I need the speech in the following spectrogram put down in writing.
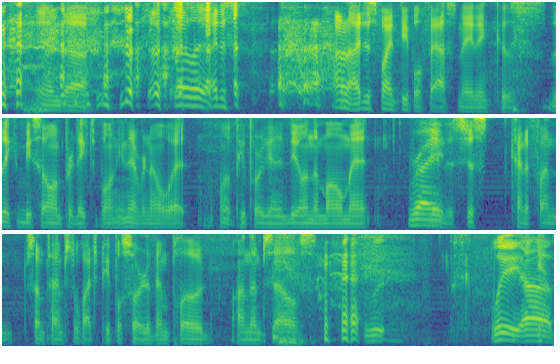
and uh, I just I don't know. I just find people fascinating because they can be so unpredictable, and you never know what what people are going to do in the moment. Right. And it's just kind of fun sometimes to watch people sort of implode on themselves. Lee, uh,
